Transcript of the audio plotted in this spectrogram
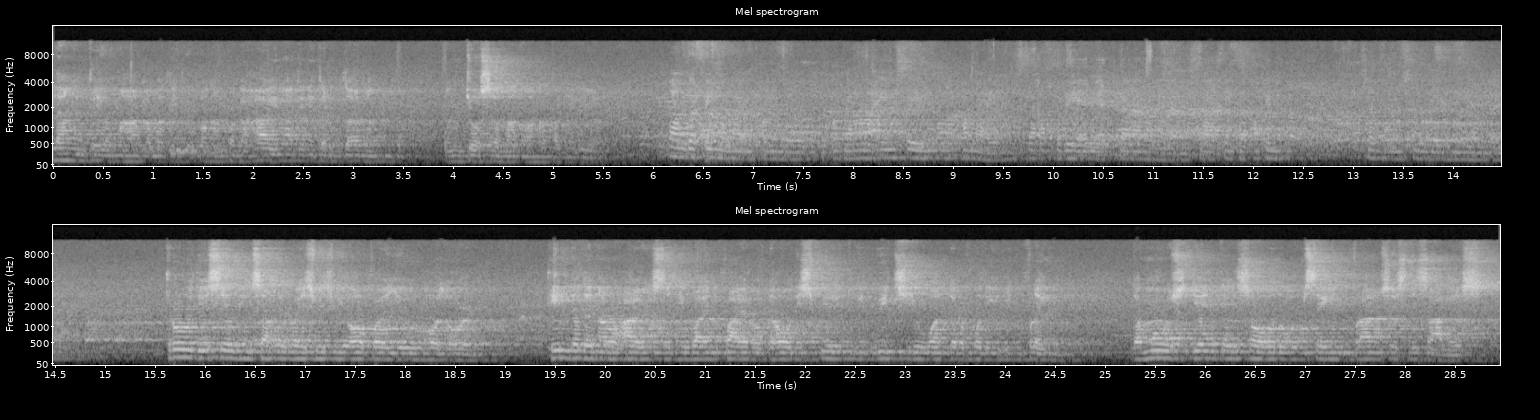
langit. Ang langit kayong mga kapatid upang ang paghahain natin ay kalugdan ng, ng Diyos sa mga mga kapangyarihan. Tanggapin mo ngayon, Panginoon, paghahain sa iyong mga kamay, sa kapurihan at karangalan, sa ating kapakinig sa buong sandayan ng Through this saving sacrifice which we offer you, O Lord, kindle in our hearts the divine fire of the Holy Spirit with which you wonderfully inflame the most gentle soul of Saint Francis de Sales,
